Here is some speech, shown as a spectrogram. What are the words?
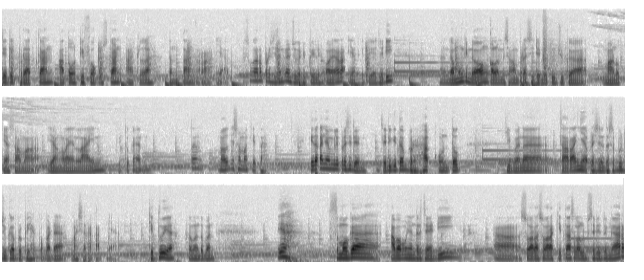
titik beratkan atau difokuskan adalah tentang rakyat. So, karena presiden kan juga dipilih oleh rakyat gitu ya. Jadi eh, nggak mungkin dong kalau misalkan presiden itu juga manutnya sama yang lain-lain gitu kan. Kan manutnya sama kita. Kita kan yang milih presiden. Jadi kita berhak untuk gimana caranya presiden tersebut juga berpihak kepada masyarakatnya. Gitu ya, teman-teman. Ya, semoga apa pun yang terjadi uh, suara-suara kita selalu bisa didengar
